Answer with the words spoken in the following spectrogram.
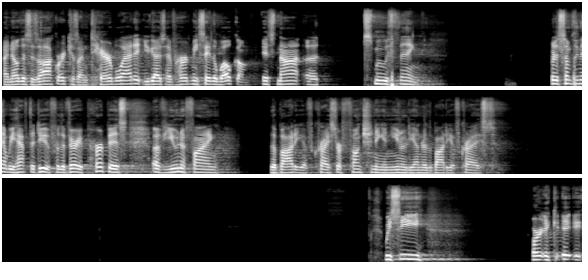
I know this is awkward because I'm terrible at it. You guys have heard me say the welcome. It's not a smooth thing. But it's something that we have to do for the very purpose of unifying the body of Christ or functioning in unity under the body of Christ. We see, or it, it,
